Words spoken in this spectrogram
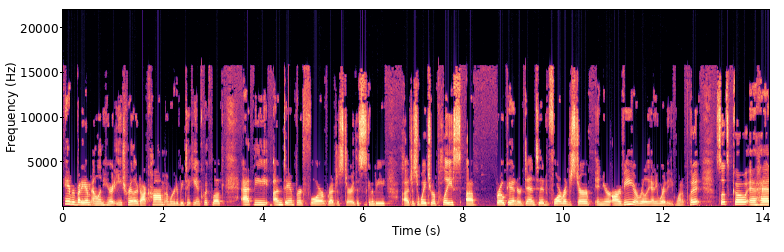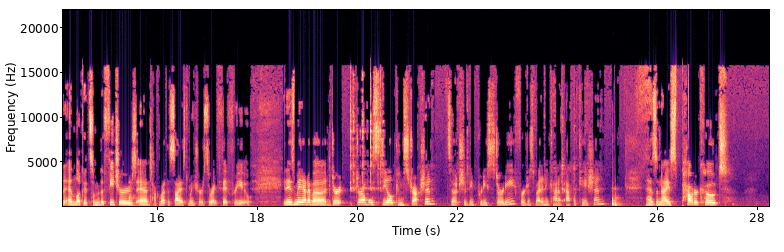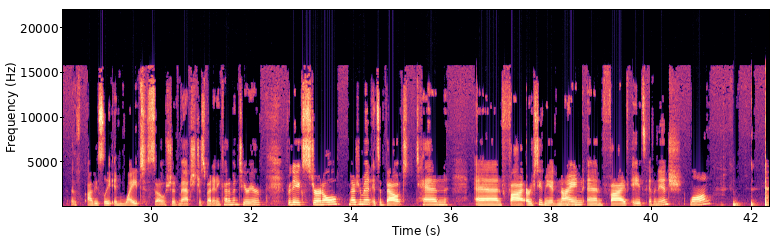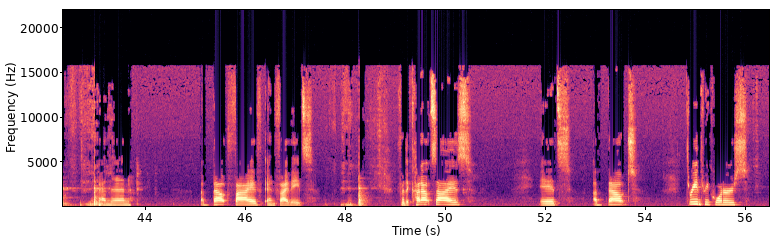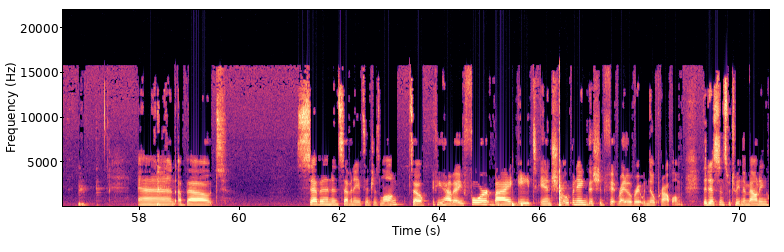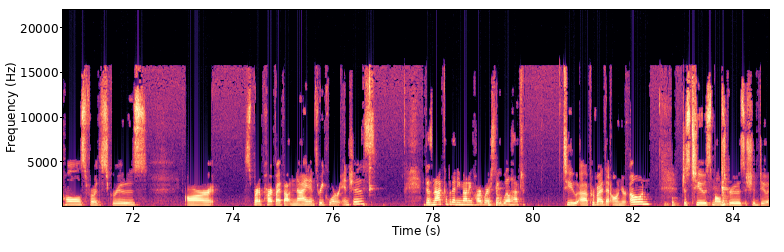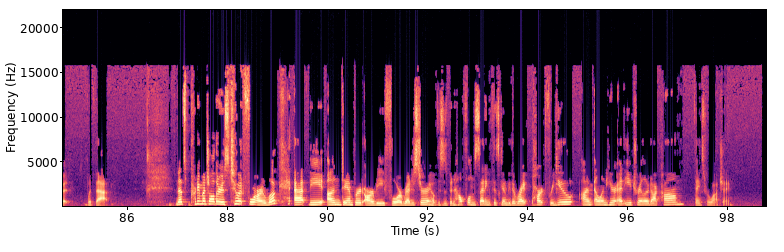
Hey everybody, I'm Ellen here at eTrailer.com and we're going to be taking a quick look at the undampered floor register. This is going to be uh, just a way to replace a broken or dented floor register in your RV or really anywhere that you'd want to put it. So let's go ahead and look at some of the features and talk about the size to make sure it's the right fit for you. It is made out of a dur durable steel construction, so it should be pretty sturdy for just about any kind of application. It has a nice powder coat obviously in white, so should match just about any kind of interior. For the external measurement, it's about 10 and 5, or excuse me, 9 and 5 eighths of an inch long. And then about 5 and 5 eighths. For the cutout size, it's about 3 and 3 quarters and about seven and seven eighths inches long. So if you have a four by eight inch opening, this should fit right over it with no problem. The distance between the mounting holes for the screws are spread apart by about nine and three quarter inches. It does not come with any mounting hardware, so you will have to, to uh, provide that on your own. Just two small screws should do it with that. And that's pretty much all there is to it for our look at the undampered RV floor register. I hope this has been helpful in deciding if this is going to be the right part for you. I'm Ellen here at eTrailer.com. Thanks for watching.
